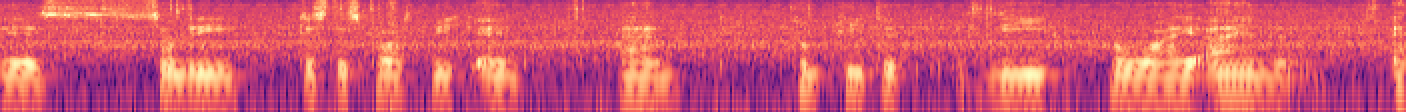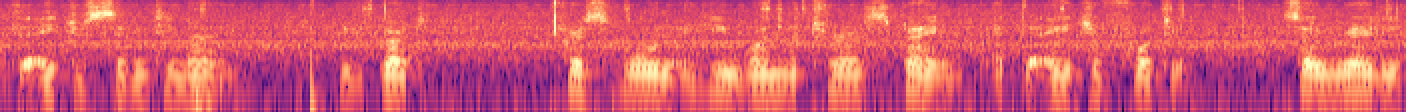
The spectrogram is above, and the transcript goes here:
there's somebody just this past weekend um, completed the Hawaii Ironman at the age of 79. You've got Chris Horner, he won the Tour of Spain at the age of 40. So really,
